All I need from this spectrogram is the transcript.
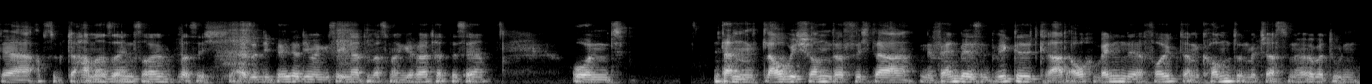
der absolute Hammer sein soll, was ich, also die Bilder, die man gesehen hat und was man gehört hat bisher. Und dann glaube ich schon, dass sich da eine Fanbase entwickelt, gerade auch wenn der Erfolg dann kommt und mit Justin Herbert du einen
